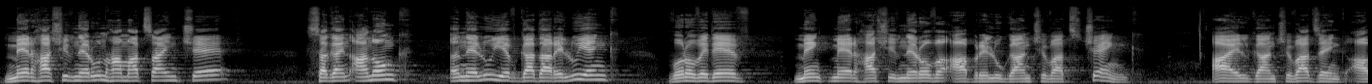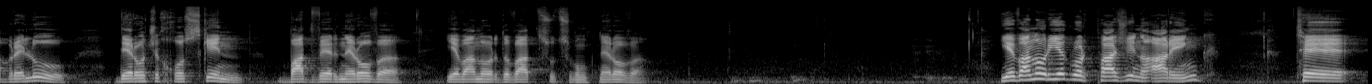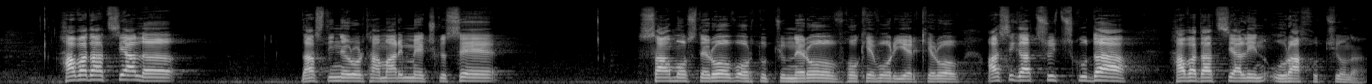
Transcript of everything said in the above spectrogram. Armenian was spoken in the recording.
մեր հաշիվներուն համացայն չէ, սակայն անոնք ընելու եւ գադարելու ենք, որովհետեւ մենք մեր հաշիվներով ապրելու գանչված չենք, այլ գանչված ենք ապրելու դերոջը խոսքին բադվերներով եւ անոր դված ցուցմունքներով Եվ անոր երկրորդ բաժինը արինք թե հավատացյալը 19-րդ համարի մեջ կսե սաղմոսներով, օրտնություններով, հոգևոր երկերով, ասիգա ցույց կուտա հավատացյալին ուրախությունը,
